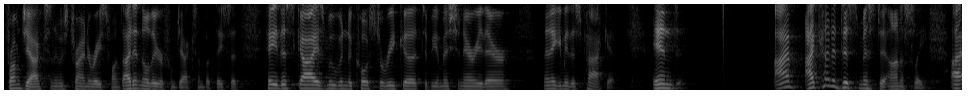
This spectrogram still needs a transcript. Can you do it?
from Jackson who was trying to raise funds. I didn't know they were from Jackson, but they said, "Hey, this guy is moving to Costa Rica to be a missionary there." Then they gave me this packet, and I, I kind of dismissed it, honestly. I,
